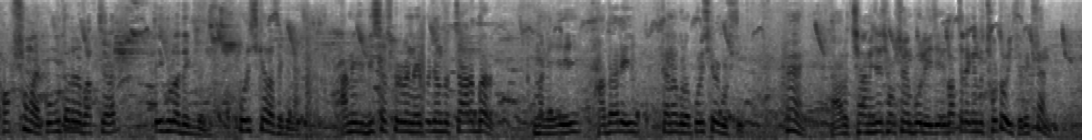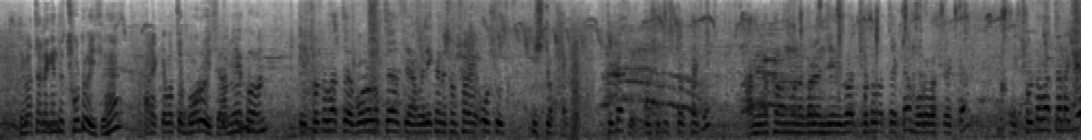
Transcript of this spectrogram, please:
সবসময় কবুতরের বাচ্চার এগুলো দেখবেন, পরিষ্কার আছে কিনা। আমি বিশ্বাস করবেন না এই পর্যন্ত চারবার মানে এই খাদার এই টানাগুলো পরিষ্কার করছি। হ্যাঁ আর হচ্ছে আমি যে সবসময় বলি যে এই বাচ্চাটা কিন্তু ছোট হয়েছে দেখছেন? এই বাচ্চাটা কিন্তু ছোট হয়েছে হ্যাঁ? আর একটা বাচ্চা বড় হয়েছে আমি এখন এই ছোট বাচ্চা, বড় বাচ্চা আছে আমার এখানে সবসময় ওষুধ স্টক থাকে, ঠিক আছে? ওষুধ স্টক থাকে। আমি এখন মনে করেন যে এবার ছোট বাচ্চা একটা, বড় বাচ্চা একটা। এই ছোট বাচ্চাটাকে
